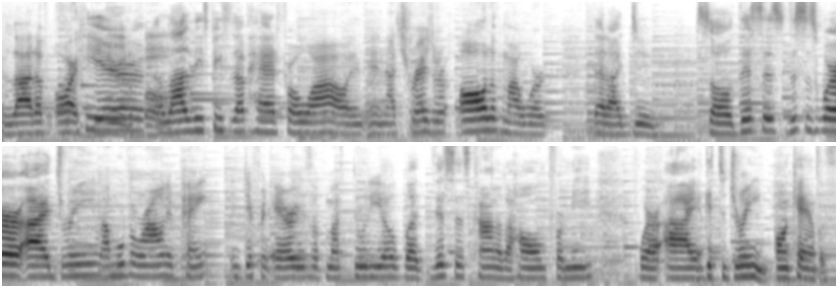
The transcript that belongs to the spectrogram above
A lot of art here. Beautiful. A lot of these pieces I've had for a while, and, and, I treasure all of my work that I do. So this is this is where I dream. I move around and paint in different areas of my studio, but this is kind of the home for me, where I get to dream on canvas.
